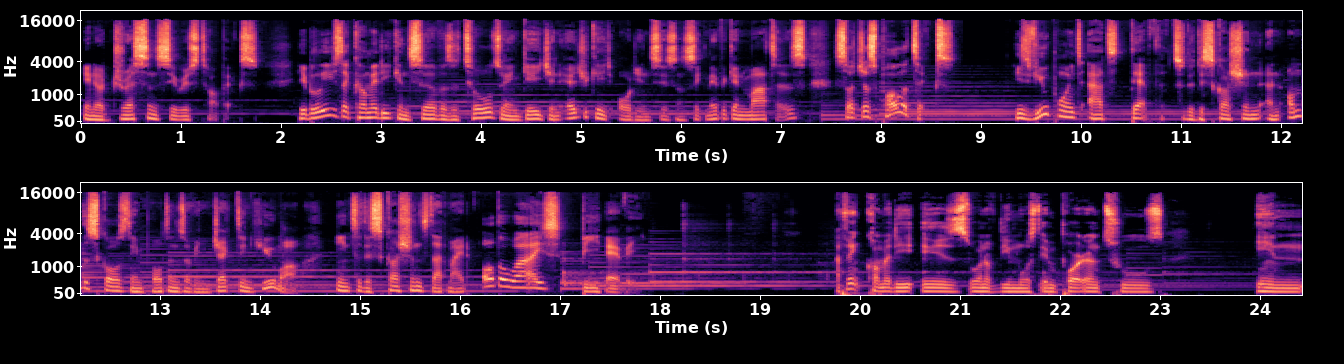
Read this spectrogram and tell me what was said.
in addressing serious topics. He believes that comedy can serve as a tool to engage and educate audiences on significant matters such as politics. His viewpoint adds depth to the discussion and underscores the importance of injecting humor into discussions that might otherwise be heavy. I think comedy is one of the most important tools in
